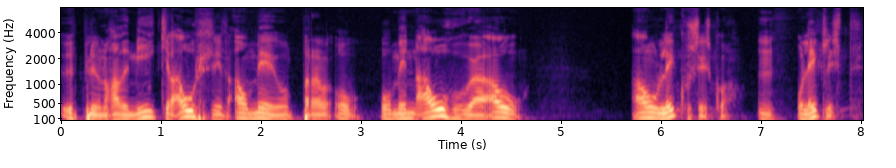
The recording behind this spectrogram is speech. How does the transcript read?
upplifun og hafði mikil áhrif á mig og, bara, og, og minn áhuga á á leikhúsi sko Mm. og leiklist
